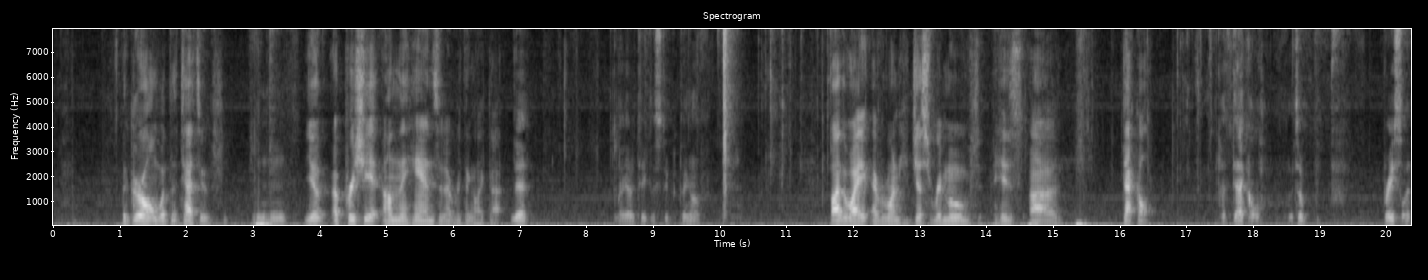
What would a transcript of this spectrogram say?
the girl with the tattoos. Hmm You appreciate on the hands and everything like that. Yeah. I gotta take this stupid thing off. By the way, everyone, he just removed his uh, decal. A decal. It's a bracelet.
